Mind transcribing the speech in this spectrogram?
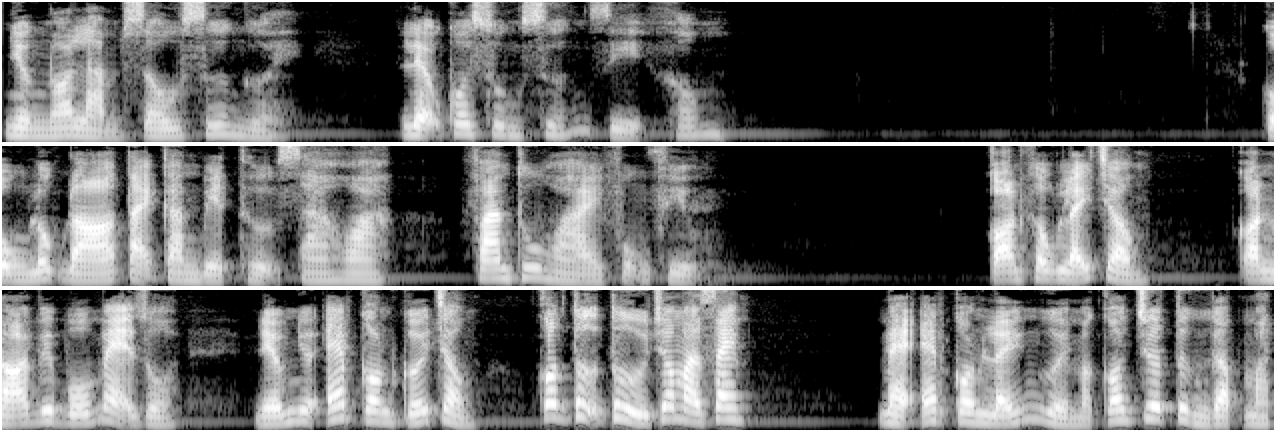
Nhưng nó làm sâu xưa người, liệu có sung sướng gì không? Cùng lúc đó tại căn biệt thự xa hoa, Phan Thu Hoài phụng phịu. Con không lấy chồng, con nói với bố mẹ rồi, nếu như ép con cưới chồng, con tự tử cho mà xem. Mẹ ép con lấy người mà con chưa từng gặp mặt,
